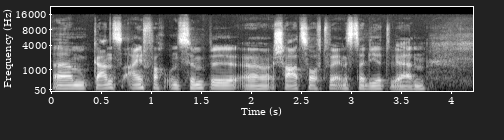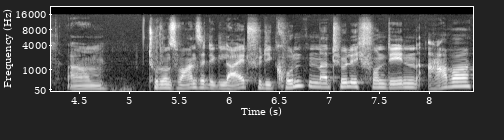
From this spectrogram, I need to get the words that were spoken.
ähm, ganz einfach und simpel äh, Schadsoftware installiert werden. Ähm, tut uns wahnsinnig leid für die Kunden natürlich von denen, aber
